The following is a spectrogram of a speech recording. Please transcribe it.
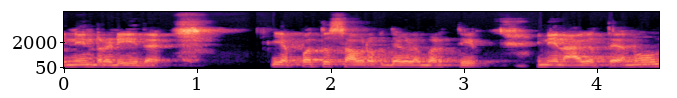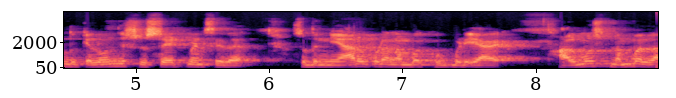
ಇನ್ನೇನು ಇನ್ನೇನ್ ರೆಡಿ ಇದೆ. ಎಪ್ಪತ್ತು ಸಾವಿರ ಹುದ್ದೆಗಳ ಭರ್ತಿ ಇನ್ನೇನಾಗುತ್ತೆ ಅನ್ನೋ ಒಂದು ಕೆಲವೊಂದಿಷ್ಟು ಸ್ಟೇಟ್ಮೆಂಟ್ಸ್ ಇದೆ. ಸೊ ಅದನ್ನ ಯಾರು ಕೂಡ ನಂಬಕ್ ಹೋಗ್ಬೇಡಿ. ಆಲ್ಮೋಸ್ಟ್ ನಂಬಲ್ಲ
